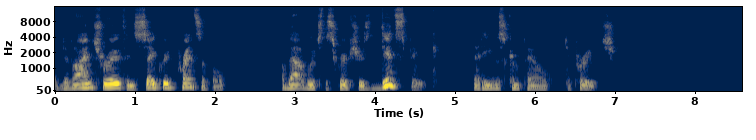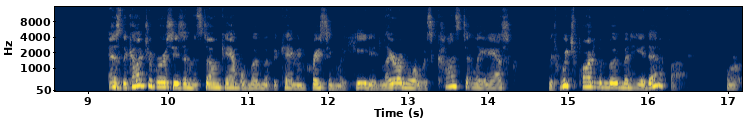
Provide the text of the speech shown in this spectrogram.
of divine truth, and sacred principle about which the scriptures did speak that he was compelled to preach. As the controversies in the Stone Campbell movement became increasingly heated, Larimore was constantly asked with which part of the movement he identified, or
